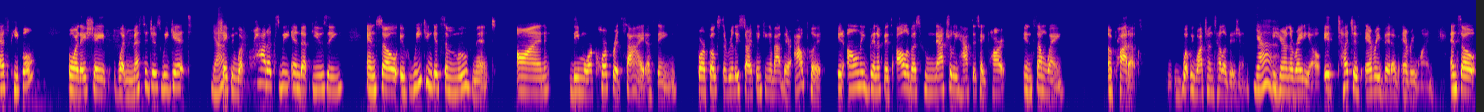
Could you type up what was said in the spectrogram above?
as people, or they shape what messages we get, yeah. shaping what products we end up using. And so, if we can get some movement on the more corporate side of things for folks to really start thinking about their output, it only benefits all of us who naturally have to take part in some way of products what we watch on television, yeah, we hear on the radio. It touches every bit of everyone. And so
